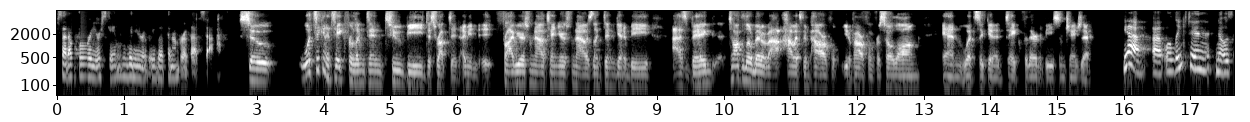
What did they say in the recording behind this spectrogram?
set up where you're scaling linearly with the number of that staff. So what's it going to take for LinkedIn to be disrupted? I mean, five years from now, 10 years from now, is LinkedIn going to be as big. Talk a little bit about how it's been powerful, you know, powerful for so long, and what's it going to take for there to be some change there. Yeah, uh, well, LinkedIn knows.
